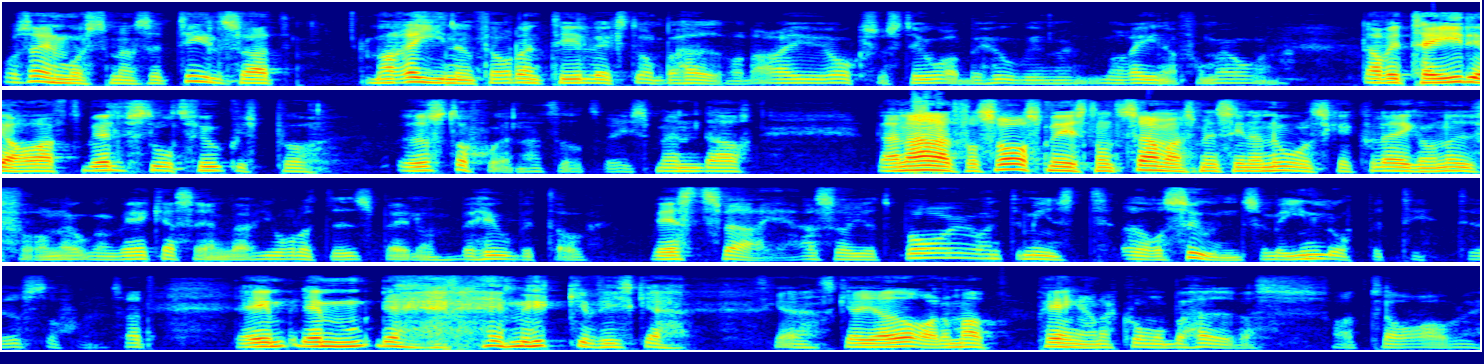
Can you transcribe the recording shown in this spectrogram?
Och sen måste man se till så att marinen får den tillväxt de behöver. Där är ju också stora behov i marina förmågan. där vi tidigare har haft väldigt stort fokus på Östersjön naturligtvis, men där bland annat försvarsministern tillsammans med sina nordiska kollegor nu för någon vecka sedan gjorde ett utspel om behovet av Västsverige, alltså Göteborg och inte minst Öresund som är inloppet till, till Östersjön. Så att det, är, det, är, det är mycket vi ska, ska, ska göra, de här pengarna kommer behövas för att klara av det.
